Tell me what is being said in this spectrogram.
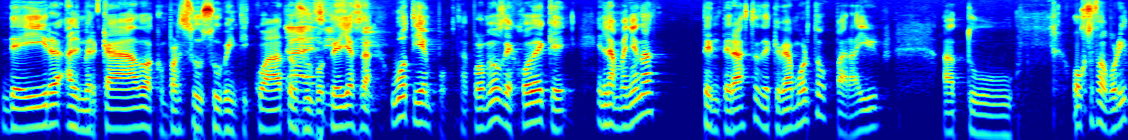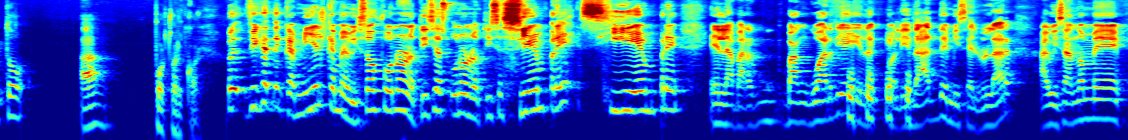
de ir al mercado a comprarse su, su 24, Ah, sus sí, botellas. sí, o sea, sí. hubo tiempo. O sea, por lo menos dejó de que en la mañana te enteraste de que había muerto para ir a tu Oxxo favorito a Porto Alcohol. Pues fíjate que a mí el que me avisó fue Uno Noticias. Uno Noticias siempre, siempre en la vanguardia y en la actualidad de mi celular, avisándome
